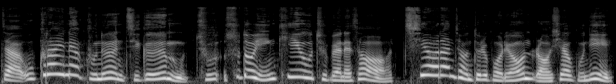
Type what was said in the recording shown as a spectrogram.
자, 우크라이나 군은 지금 주, 수도인 키이우 주변에서 치열한 전투를 벌여온 러시아군이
